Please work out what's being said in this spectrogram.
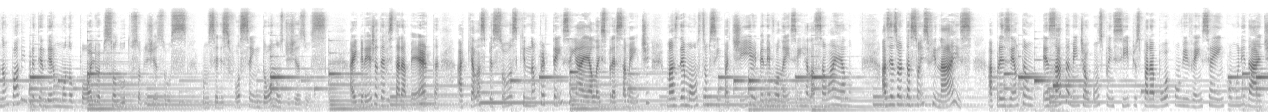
não podem pretender um monopólio absoluto sobre Jesus como se eles fossem donos de Jesus. A igreja deve estar aberta àquelas pessoas que não pertencem a ela expressamente, mas demonstram simpatia e benevolência em relação a ela. As exortações finais apresentam exatamente alguns princípios para a boa convivência em comunidade.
